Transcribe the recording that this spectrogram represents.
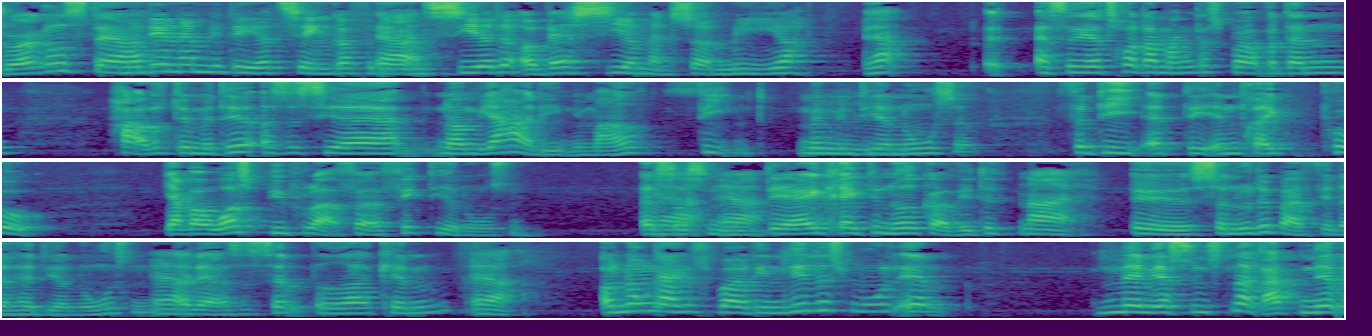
struggles der. Men det er nemlig det, jeg tænker, fordi Ja. man siger det, og hvad siger man så mere? Ja, altså jeg tror, der er mange, der spørger, hvordan har du det med det? Og så siger jeg, Nå, men jeg har det egentlig meget fint med mm. min diagnose, fordi at det ændrer ikke på... Jeg var jo også bipolar, før jeg fik diagnosen. Altså Ja, sådan, ja. det er ikke rigtig noget at gøre ved det. Nej. Øh, så nu er det bare fedt at have diagnosen, ja. Og lære sig selv bedre at kende. Ja. Og nogle gange spørger de en lille smule ind, men jeg synes, den er ret nem,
